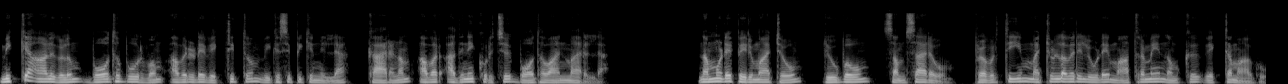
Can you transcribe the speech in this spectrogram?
മിക്ക ആളുകളും ബോധപൂർവം അവരുടെ വ്യക്തിത്വം വികസിപ്പിക്കുന്നില്ല കാരണം അവർ അതിനെക്കുറിച്ച് ബോധവാന്മാരല്ല. നമ്മുടെ പെരുമാറ്റവും രൂപവും സംസാരവും പ്രവൃത്തിയും മറ്റുള്ളവരിലൂടെ മാത്രമേ നമുക്ക് വ്യക്തമാകൂ.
